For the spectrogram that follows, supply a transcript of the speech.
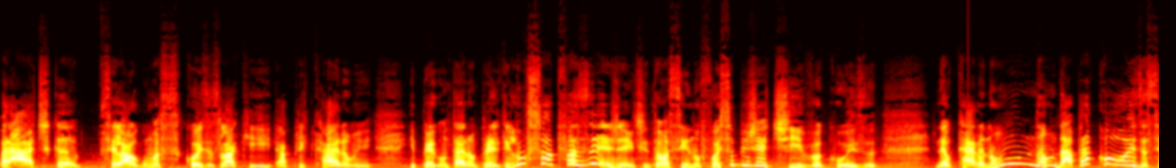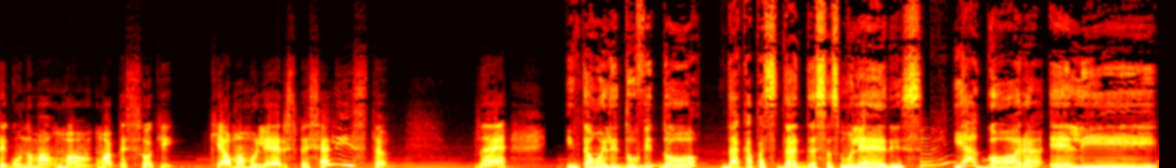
prática, sei lá, algumas coisas lá que aplicaram e, e perguntaram para ele que ele não sabe fazer, gente. Então, assim, não foi subjetiva a coisa. Né? O cara não, não dá pra coisa, segundo uma, uma, uma pessoa que, que é uma mulher especialista, né? Então ele duvidou da capacidade dessas mulheres e agora ele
